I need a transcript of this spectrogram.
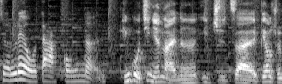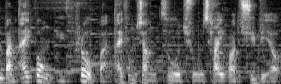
这六大功能。苹果近年来呢一直在标准版 iPhone 与 Pro 版 iPhone 上做出差异化的区别哦。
